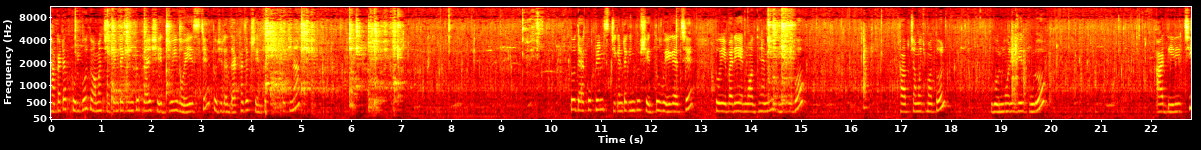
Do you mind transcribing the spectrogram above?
ঢাকাটা খুলবো। তো আমার চিকেনটা কিন্তু প্রায় সেদ্ধই হয়ে এসছে। তো সেটা দেখা যাক সেদ্ধ হচ্ছে কিনা। তো দেখো ফ্রেন্ডস চিকেনটা কিন্তু সেদ্ধ হয়ে গেছে। তো এবারে এর মধ্যে আমি দিয়ে দেবো হাফ চামচ মতন গোলমরিচের গুঁড়ো। আর দিয়ে দিচ্ছি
